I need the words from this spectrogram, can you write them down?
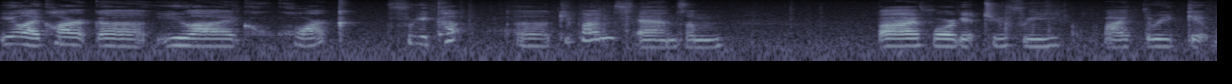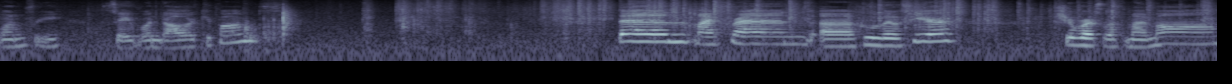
Eli Clark, uh, Eli Clark free cup uh, coupons and some buy four get two free, buy three get one free save $1 coupons. Then my friend uh, who lives here, she works with my mom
